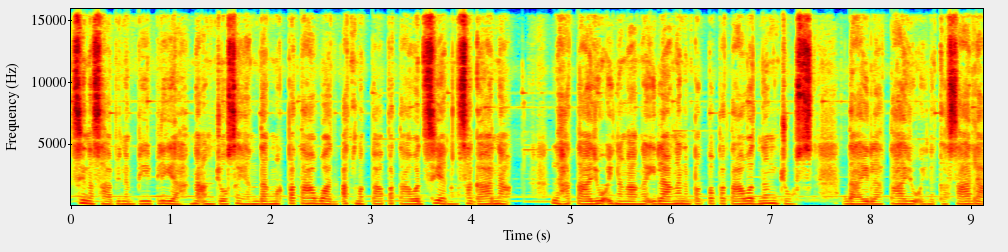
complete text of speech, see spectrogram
Sinasabi ng Biblia na ang Diyos ay handang magpatawad at magpapatawad siya ng sagana. Lahat tayo ay nangangailangan ng pagpapatawad ng Diyos dahil lahat tayo ay nagkasala.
